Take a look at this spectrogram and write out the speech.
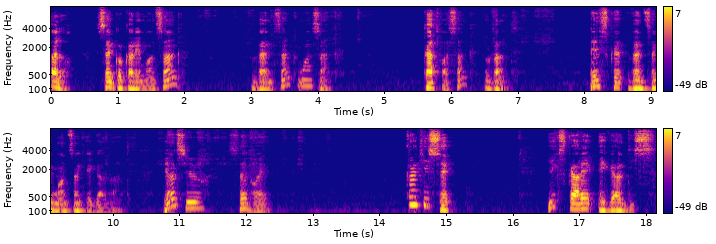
Alors, 5 au carré moins 5, 25 moins 5. 4 fois 5, 20. Est-ce que 25 moins 5 égale 20 Bien sûr, c'est vrai. Petit c, x carré égale 10.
